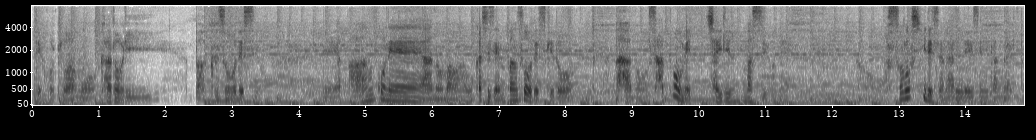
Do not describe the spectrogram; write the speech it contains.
てことはもうカロリー爆増ですよ。でやっぱあんこねあのまあお菓子全般そうですけどあの砂糖めっちゃ入れますよね。恐ろしいですよねあれ冷静に考えると。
